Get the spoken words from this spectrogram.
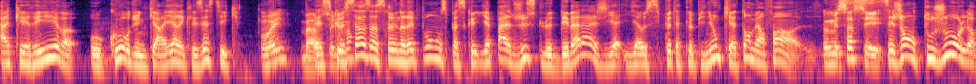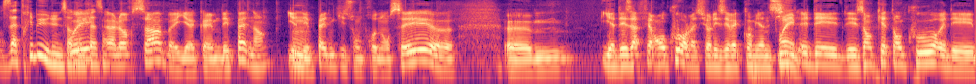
acquérir au cours d'une carrière ecclésiastique? Oui, bah Est-ce que ça, ça serait une réponse? Parce qu'il n'y a pas juste le déballage, il y a, aussi peut-être l'opinion qui attend, mais enfin, mais ça, ces gens ont toujours leurs attributs d'une certaine oui, façon. Alors ça, bah, il y a quand même des peines. Hein. Il y a hmm. des peines qui sont prononcées. Euh, euh, il y a des affaires en cours là sur les évêques qu'on vient de Oui. et des, des enquêtes en cours et des.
